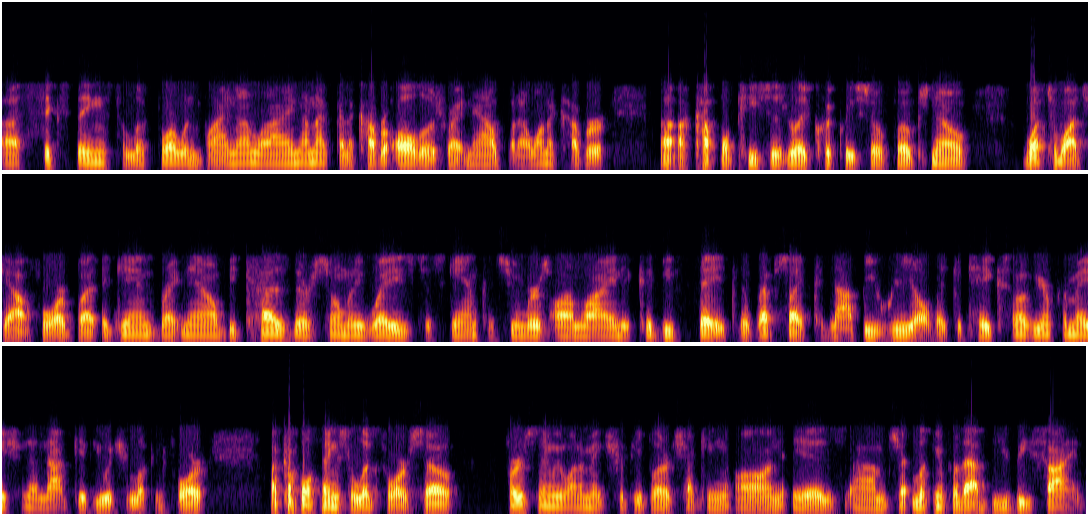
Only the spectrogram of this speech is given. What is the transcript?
uh, six things to look for when buying online. I'm not going to cover all those right now, but I want to cover a couple pieces really quickly so folks know what to watch out for. But again, right now, because there's so many ways to scam consumers online, it could be fake. The website could not be real. They could take some of your information and not give you what you're looking for. A couple of things to look for. So first thing we want to make sure people are checking on is um, looking for that BB sign,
